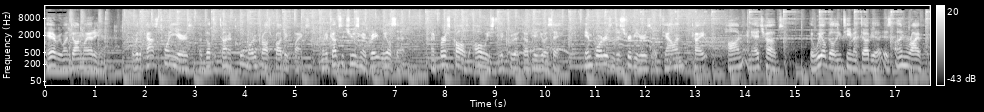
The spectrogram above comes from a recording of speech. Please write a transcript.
Hey everyone, Donn Maeda here. Over the past 20 years, I've built a ton of cool motocross project bikes. When it comes to choosing a great wheel set, my first call is always to the crew at Dubya USA. Importers and distributors of Talon, Kite, Haan, and Edge hubs, the wheel building team at Dubya is unrivaled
